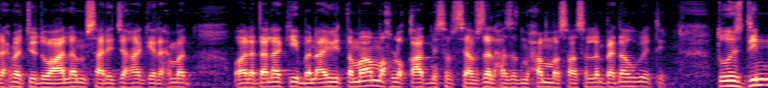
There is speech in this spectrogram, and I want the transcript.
रहमत आलम, सारे जहाँ के रहमत और अल्लाह ताला की बनाई हुई तमाम मखलूक़ात में सबसे अफजल हज़रत मोहम्मद वसल्लम पैदा हुए थे। तो इस दिन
